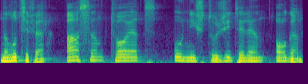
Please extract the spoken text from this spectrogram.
на Луцифер, аз съм твоят унищожителен огън.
